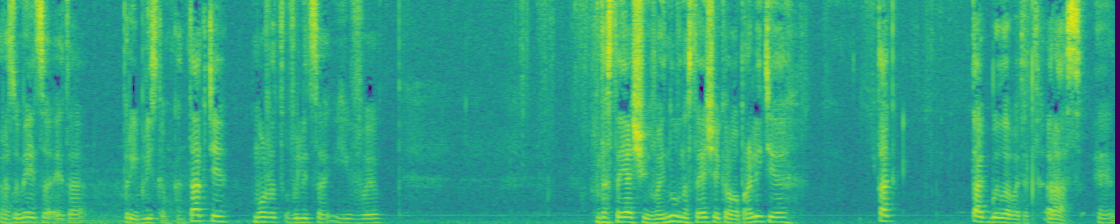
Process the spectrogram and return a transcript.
разумеется, это при близком контакте может вылиться и в настоящую войну, в настоящее кровопролитие. Так, так было в этот раз. Э,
